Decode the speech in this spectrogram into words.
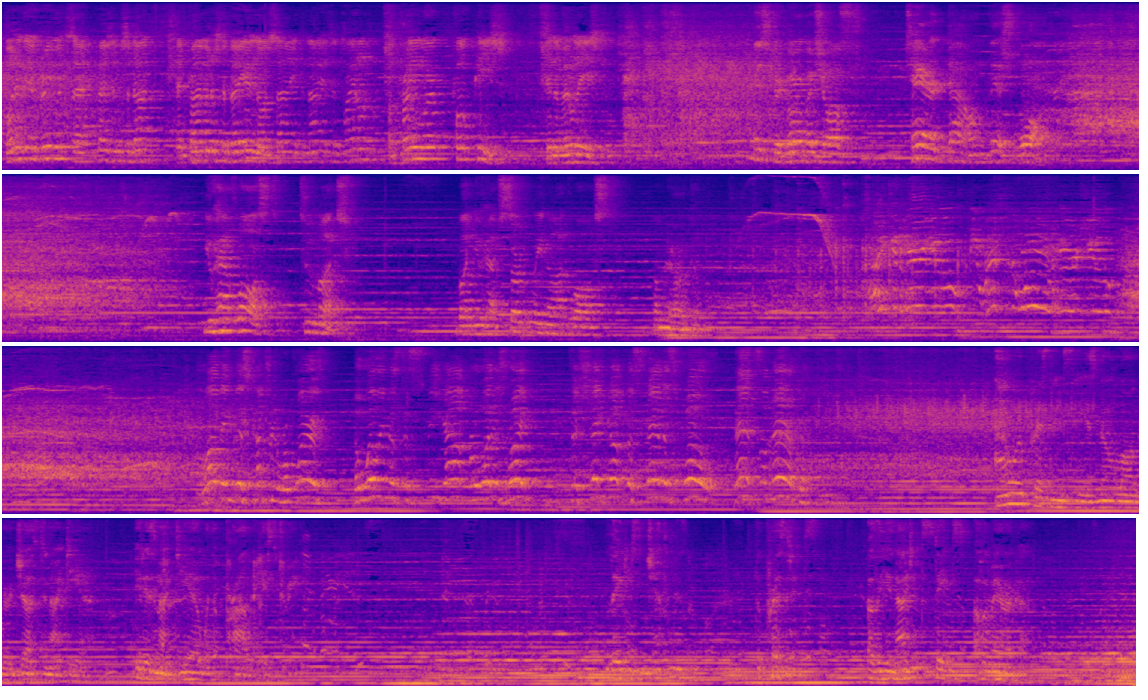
One of the agreements that President Sadat and Prime Minister Begin are signing tonight is entitled A Framework for Peace in the Middle East. Mr. Gorbachev, tear down this wall. You have lost too much, but you have certainly not lost America. I can hear you. The rest of the world hears you. Loving this country requires the willingness to speak out for what is right, to shake up the status quo. That's America. Our presidency is no longer just an idea. It is an idea with a proud history. Ladies and gentlemen, the presidents of the United States of America.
